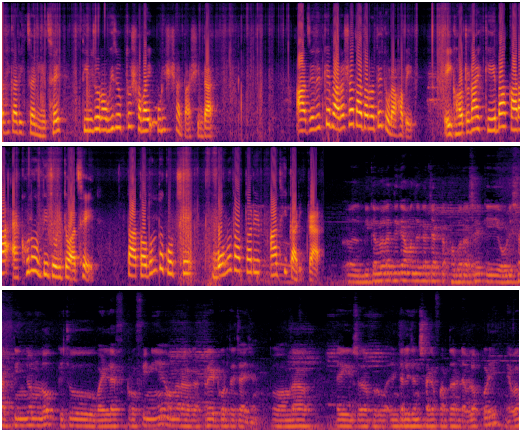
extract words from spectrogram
আধিকারিক জানিয়েছে, তিনজন অভিযুক্ত সবাই উড়িষ্যার বাসিন্দা। আজ এদেরকে বারাসাত আদালতে তোলা হবে। এই ঘটনায় কে বা কারা এখনও অবধি জড়িত আছে, তা তদন্ত করছে বন দপ্তরের আধিকারিকরা। বিকালবেলার দিকে আমাদের কাছে একটা খবর আছে কি ওড়িশার তিনজন লোক কিছু ওয়াইল্ড লাইফ ট্রফি নিয়ে ওনারা ট্রেড করতে চাইছেন। তো আমরা এই ইন্টেলিজেন্সটাকে ফার্দার ডেভেলপ করি এবং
